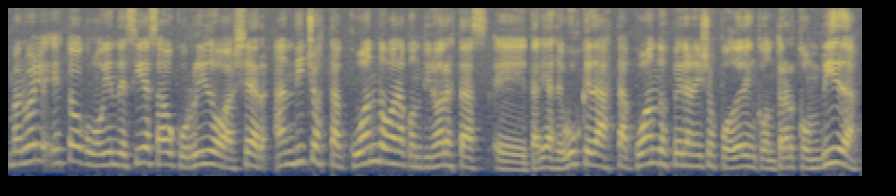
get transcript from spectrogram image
Manuel, esto como bien decías ha ocurrido ayer. ¿Han dicho hasta cuándo van a continuar estas eh, tareas de búsqueda? ¿Hasta cuándo esperan ellos poder encontrar con vida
